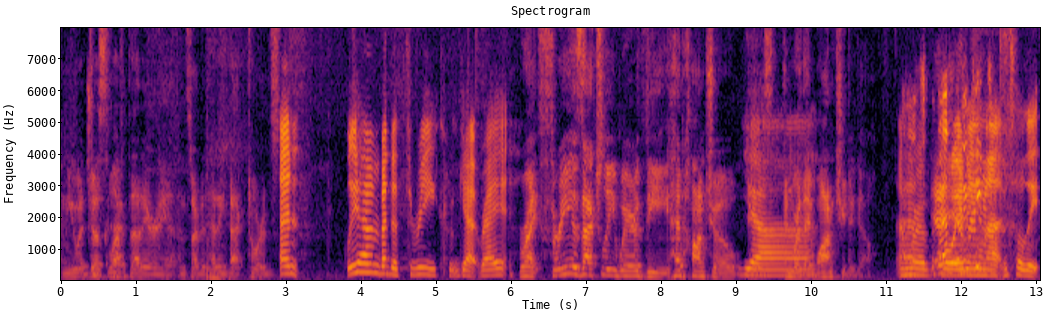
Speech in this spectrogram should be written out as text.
And you had just left that area and started heading back towards And we haven't been to three yet, right? Right. Three is actually where the head honcho is and where they want you to go. And That's- we're that's avoiding thinking- that until the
